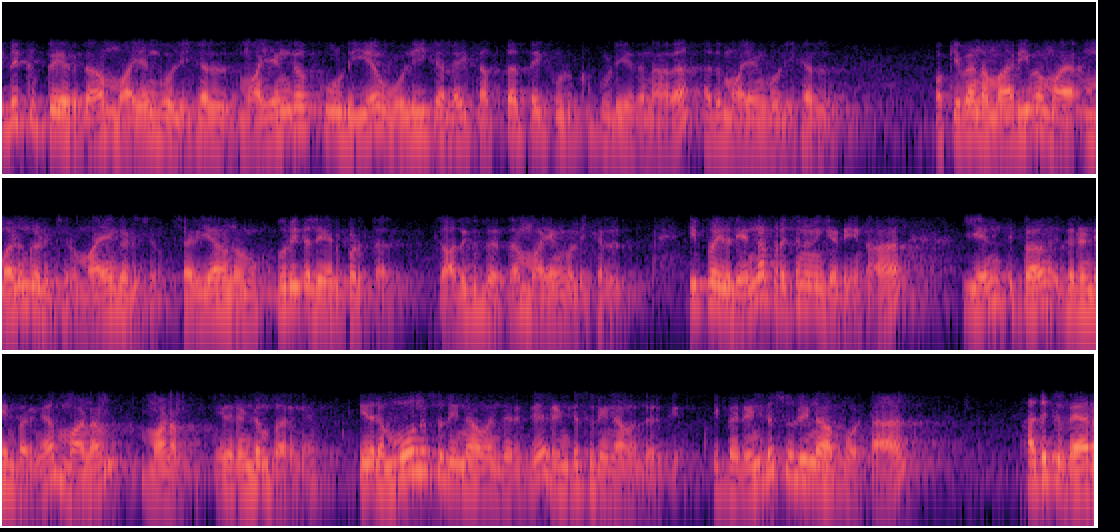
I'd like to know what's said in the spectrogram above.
இதுக்கு பேர் தான் மயங்கொலிகள். மயங்கக்கூடிய ஒலிகளை சத்தத்தை கொடுக்கக்கூடியதுனால அது மயங்கொலிகள். ஓகேவா நம்ம அறிவை ம மழுங்கடிச்சிடும் மயங்கடிச்சிடும் சரியாக நமக்கு புரிதல் ஏற்படுத்தாது. ஸோ அதுக்கு பேர் தான் மயங்கொலிகள். இப்போ இதில் என்ன பிரச்சனைன்னு கேட்டிங்கன்னா என் இப்போ இது ரெண்டையும் பாருங்க. மனம் மனம். இது ரெண்டும் பாருங்க. இதில் மூணு சுழினா வந்திருக்கு ரெண்டு சுழினா வந்திருக்கு. இப்போ ரெண்டு சுழினா போட்டால் அதுக்கு வேற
